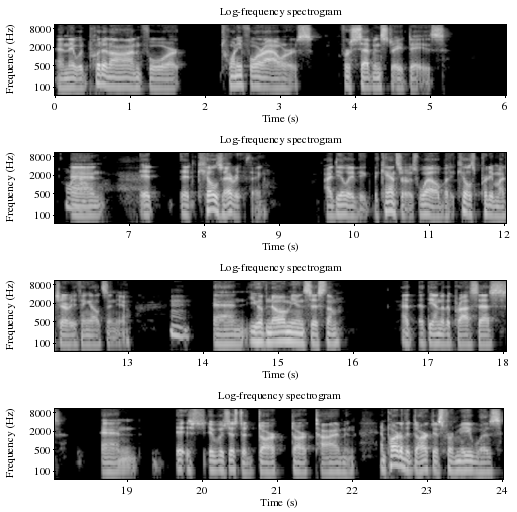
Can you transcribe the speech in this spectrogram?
and they would put it on for 24 hours for seven straight days. Wow. And it it kills everything. Ideally, the, the cancer as well, but it kills pretty much everything else in you. Mm. And you have no immune system at, at the end of the process. And it, it was just a dark, dark time. And, and part of the darkness for me was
